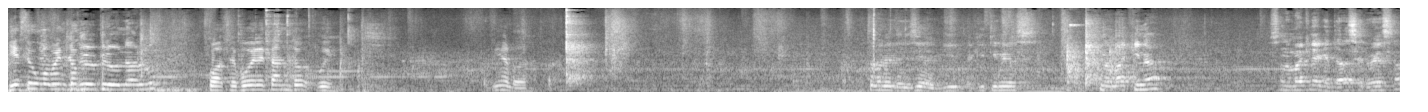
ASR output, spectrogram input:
Y ese es un momento largo. cuando se puede tanto... Uy. Mierda. Esto es lo que te decía, aquí, aquí tienes una máquina, es una máquina que te da cerveza,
